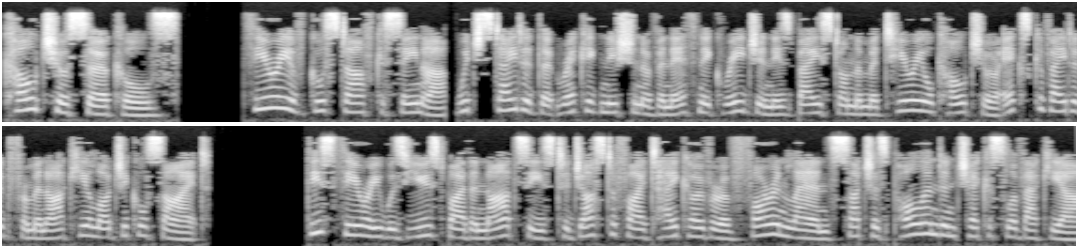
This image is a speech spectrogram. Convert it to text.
culture circles, theory of Gustav Kossinna, which stated that recognition of an ethnic region is based on the material culture excavated from an archaeological site. This theory was used by the Nazis to justify takeover of foreign lands such as Poland and Czechoslovakia.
